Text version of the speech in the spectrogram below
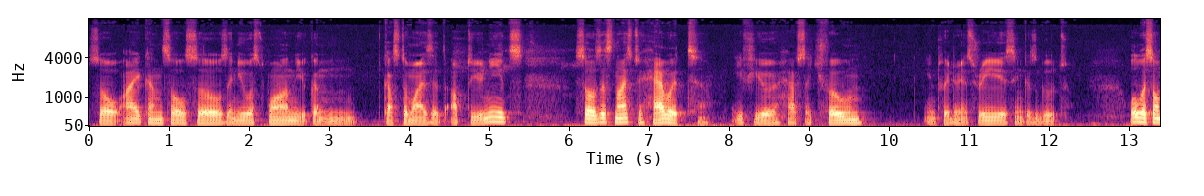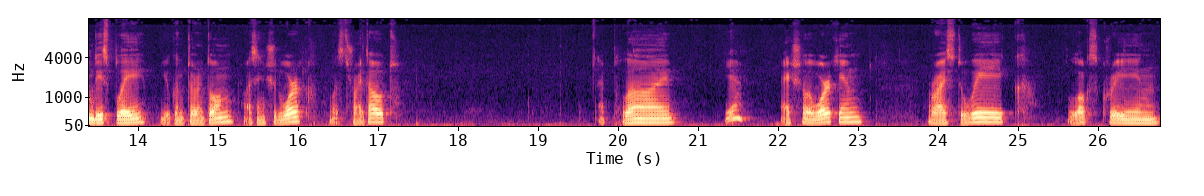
so icons also the newest one you can customize it up to your needs. So that's nice to have it if you have such phone in 2023 I think it's good. Always on display you can turn it on I think should work. Let's try it out. Apply. Yeah actually working. Rise to wake. Lock screen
